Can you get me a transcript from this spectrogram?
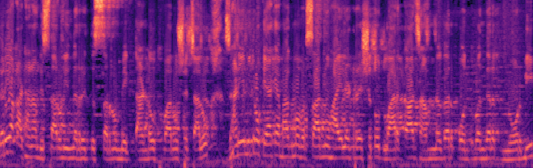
દરિયાકાંઠાના વિસ્તારોની અંદર રીતસરનું મેઘતાંડવ થવાનું છે. ચાલો જાણીએ મિત્રો કયા કયા ભાગમાં વરસાદનું હાઈ એલર્ટ રહેશે? તો દ્વારકા જામનગર, પોરબંદર મોરબી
